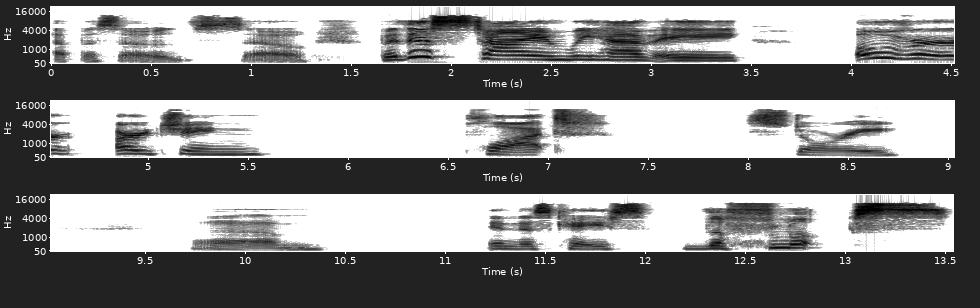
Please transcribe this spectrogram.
episodes. So, but this time we have a overarching plot story. Um, in this case, the flux.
